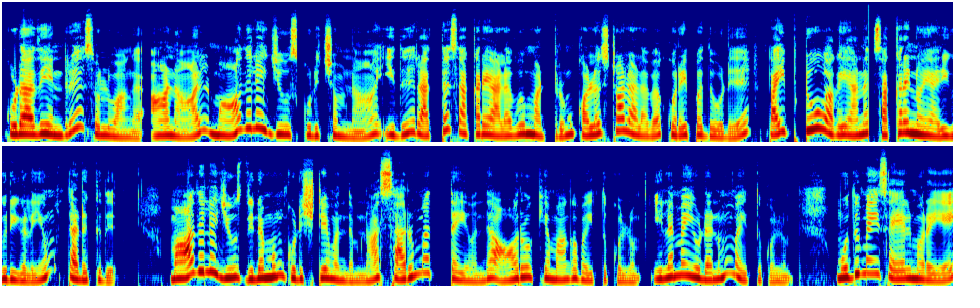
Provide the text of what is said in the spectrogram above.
கூடாது என்று சொல்லுவாங்க. ஆனால் மாதுளை ஜூஸ் குடித்தோம்னா இது இரத்த சர்க்கரை அளவு மற்றும் கொலஸ்ட்ரால் அளவை குறைப்பதோடு டைப் டூ வகையான சர்க்கரை நோய் அறிகுறிகளையும் தடுக்குது. மாதுளை ஜூஸ் தினமும் குடிச்சிட்டே வந்தோம்னா சருமத்தை வந்து ஆரோக்கியமாக வைத்துக்கொள்ளும் இளமையுடனும் வைத்துக்கொள்ளும். முதுமை செயல்முறையை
